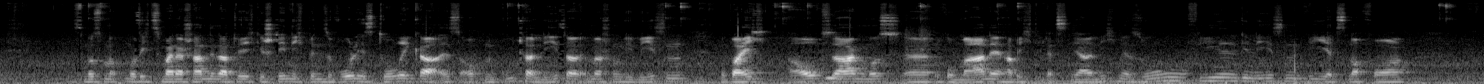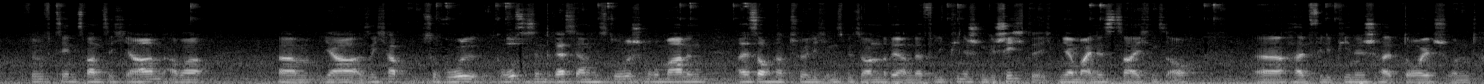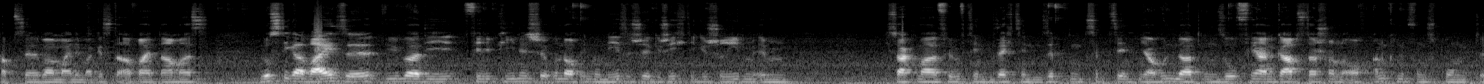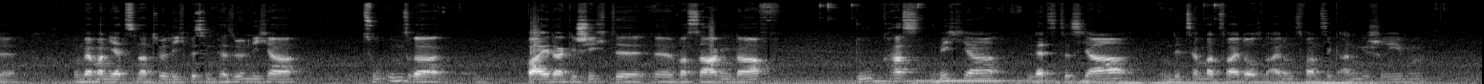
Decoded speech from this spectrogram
das muss, muss ich zu meiner Schande natürlich gestehen, ich bin sowohl Historiker als auch ein guter Leser immer schon gewesen. Wobei ich auch sagen muss, äh, Romane habe ich die letzten Jahre nicht mehr so viel gelesen wie jetzt noch vor 15, 20 Jahren. Aber ähm, ja, also ich habe sowohl großes Interesse an historischen Romanen als auch natürlich insbesondere an der philippinischen Geschichte. Ich bin ja meines Zeichens auch äh, halb philippinisch, halb deutsch und habe selber meine Magisterarbeit damals lustigerweise über die philippinische und auch indonesische Geschichte geschrieben im, ich sag mal, 15., 16., 17., 17. Jahrhundert. Insofern gab es da schon auch Anknüpfungspunkte. Und wenn man jetzt natürlich ein bisschen persönlicher zu unserer beider Geschichte äh, was sagen darf, du hast mich ja letztes Jahr im Dezember 2021 angeschrieben,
